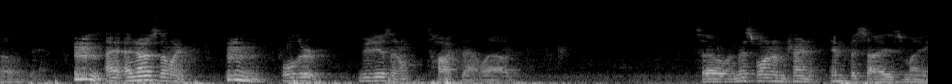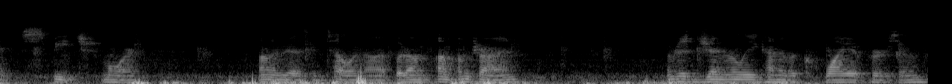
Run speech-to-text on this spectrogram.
Oh man. I, I noticed on my older videos I don't talk that loud. So in this one I'm trying to emphasize my speech more. I don't know if you guys can tell or not, but I'm I'm, I'm trying. I'm just generally kind of a quiet person,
